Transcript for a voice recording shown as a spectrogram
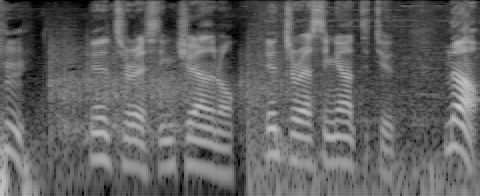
Hmm. Interesting general. Interesting attitude. No.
